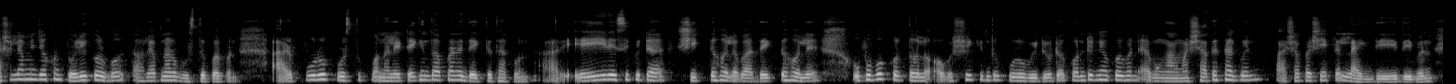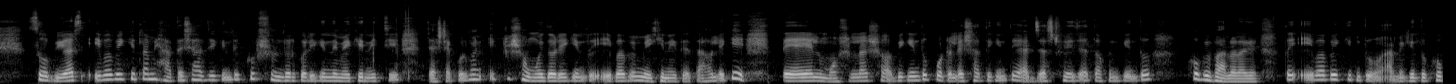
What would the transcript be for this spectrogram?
আসলে আমি যখন তৈরি করব তাহলে আপনারা বুঝতে পারবেন। আর পুরো প্রস্তুত প্রণালীটাই কিন্তু আপনারা দেখতে থাকুন। আর এই রেসিপিটা শিখতে হলে বা দেখতে হলে, উপভোগ করতে হলে অবশ্যই কিন্তু পুরো ভিডিওটা কন্টিনিউ করবেন এবং আমার সাথে থাকবেন। পাশাপাশি একটা লাইক দিয়ে দিবেন। সো বিয়ার্স এভাবেই কিন্তু আমি হাতের সাহায্যে কিন্তু খুব সুন্দর করে কিন্তু মেখে নিচ্ছি। চেষ্টা করবেন একটু সময় ধরে কিন্তু এভাবে মেখে নিতে। তাহলে কি তেল, মশলা সবই কিন্তু পটলের সাথে কিন্তু অ্যাডজাস্ট হয়ে যায়। তখন কিন্তু খুবই ভালো লাগে। তো এইভাবে কিন্তু আমি কিন্তু খুব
